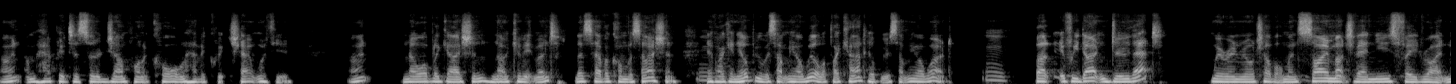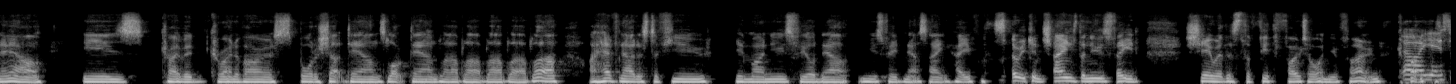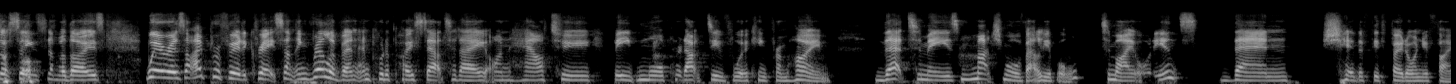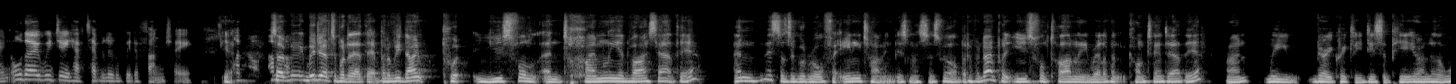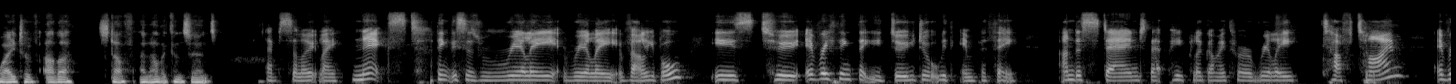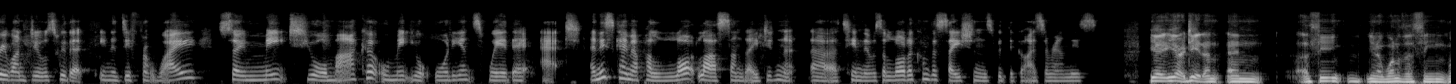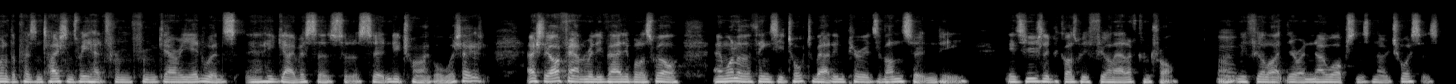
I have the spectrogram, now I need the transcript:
Right? I'm happy to sort of jump on a call and have a quick chat with you. Right? No obligation, no commitment. Let's have a conversation. Mm. If I can help you with something, I will. If I can't help you with something, I won't. Mm. But if we don't do that, we're in real trouble. I mean, so much of our news feed right now is COVID, coronavirus, border shutdowns, lockdown, blah, blah, blah, blah, blah. I have noticed a few in my newsfeed now, newsfeed now saying, "Hey, so we can change the newsfeed, share with us the fifth photo on your phone." Oh yes, I've seen some of those. Whereas I prefer to create something relevant and put a post out today on how to be more productive working from home. That to me is much more valuable to my audience than share the fifth photo on your phone. Although we do have to have a little bit of fun too. Yeah. I'm not, I'm so not- we do have to put it out there. But if we don't put useful and timely advice out there, and this is a good rule for any time in business as well. But if we don't put useful, timely, relevant content out there, right, we very quickly disappear under the weight of other stuff and other concerns. Absolutely. Next, I think this is really, really valuable is to everything that you do, do it with empathy. Understand that people are going through a really tough time. Everyone deals with it in a different way. So meet your market or meet your audience where they're at. And this came up a lot last Sunday, didn't it, uh, Tim? There was a lot of conversations with the guys around this. Yeah, yeah, it did. And, and I think you know one of the thing, one of the presentations we had from from Gary Edwards, uh, he gave us a sort of certainty triangle, which I, actually I found really valuable as well. And one of the things he talked about in periods of uncertainty is usually because we feel out of control. Right? Mm. We feel like there are no options, no choices.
